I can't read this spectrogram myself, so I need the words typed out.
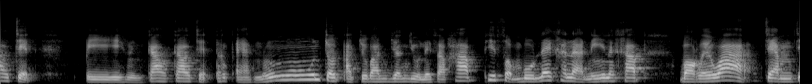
1997 ปี 1997 ตั้งแต่นู้นจนปัจจุบันยังอยู่ในสภาพที่สมบูรณ์ได้ขนาดนี้นะครับ บอกเลยว่าแจ่มจ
